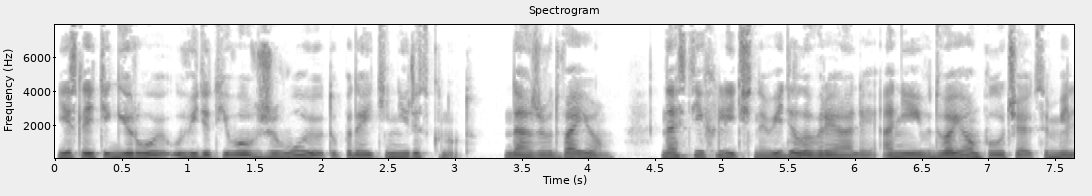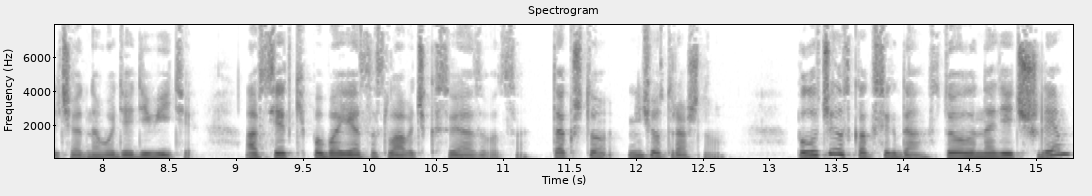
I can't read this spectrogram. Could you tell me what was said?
Если эти герои увидят его вживую, то подойти не рискнут. Даже вдвоем. Настя их лично видела в реале, они и вдвоем получаются мельче одного дяди Вити, а в сетке побоятся Славочка связываться. Так что ничего страшного. Получилось, как всегда. Стоило надеть шлем,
